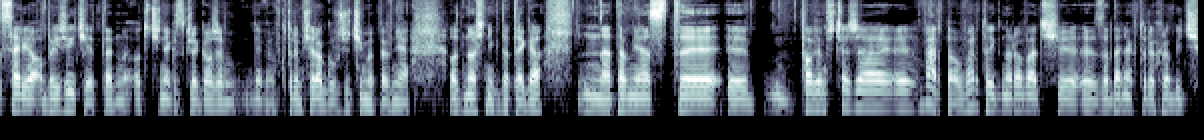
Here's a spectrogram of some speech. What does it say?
serio obejrzyjcie ten odcinek z Grzegorzem, nie wiem, w którym się rogu wrzucimy pewnie odnośnik do tego. Natomiast powiem szczerze, warto, warto ignorować zadania, których robić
